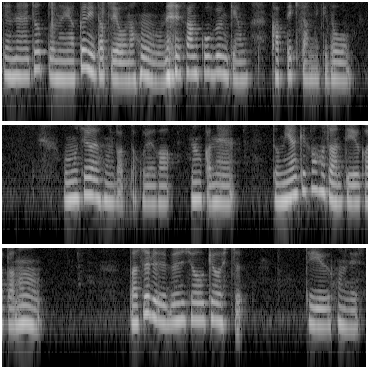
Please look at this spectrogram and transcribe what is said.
でねちょっとね役に立つような本をね 参考文献を買ってきたんだけど面白い本だったこれが。なんかね三宅佳穂さんっていう方の「バズる文章教室」っていう本です。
